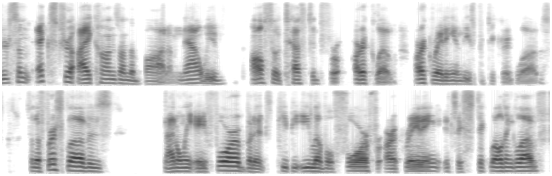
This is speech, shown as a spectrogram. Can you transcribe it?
there's some extra icons on the bottom. Now we've also tested for arc level, arc rating in these particular gloves. So the first glove is not only A4, but it's PPE level four for arc rating. It's a stick welding glove.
